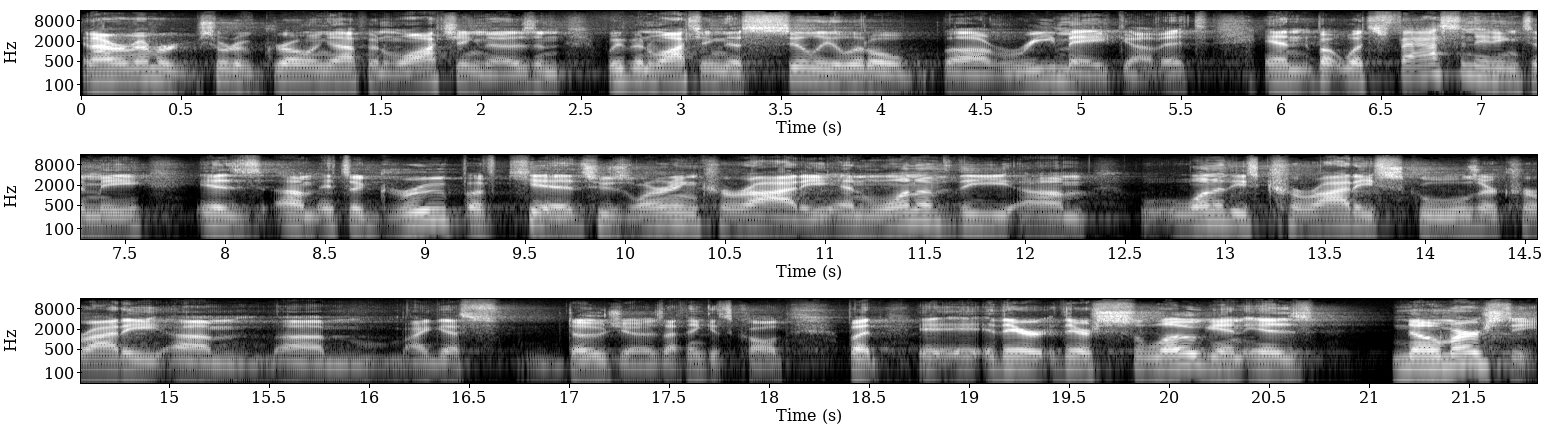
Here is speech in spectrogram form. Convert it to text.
And I remember sort of growing up and watching those. And we've been watching this silly little uh, remake of it. And, but what's fascinating to me is um, it's a group of kids who's learning karate. And one of the um, one of these karate schools or karate, um, um, I guess, dojos, I think it's called, but it, it, their, their slogan is no mercy.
